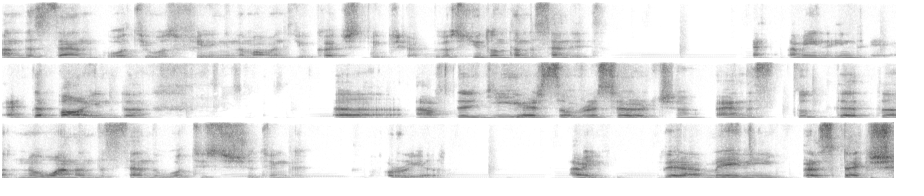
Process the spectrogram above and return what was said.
understand what you was feeling in the moment you catch the picture because you don't understand it. I mean, in at the point, uh, uh, after years of research, I understood that uh, no one understands what is shooting for real. I mean, there are many perspectives.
